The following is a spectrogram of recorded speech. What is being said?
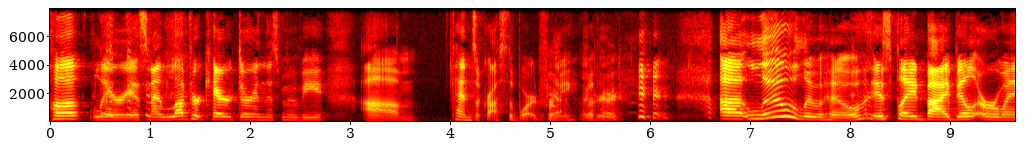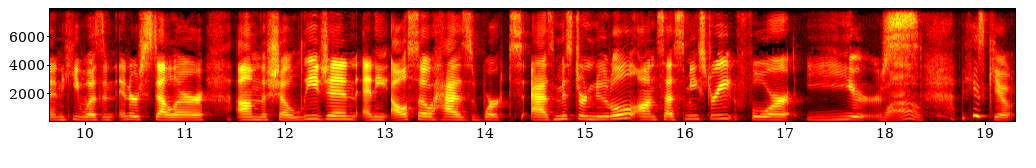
hilarious, and I loved her character in this movie. Um, tens across the board for Yeah, me with agreed. her. uh, Lou Lou Who is played by Bill Irwin. He was in Interstellar, um, the show Legion, and he also has worked as Mr. Noodle on Sesame Street for years. Wow. he's cute.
